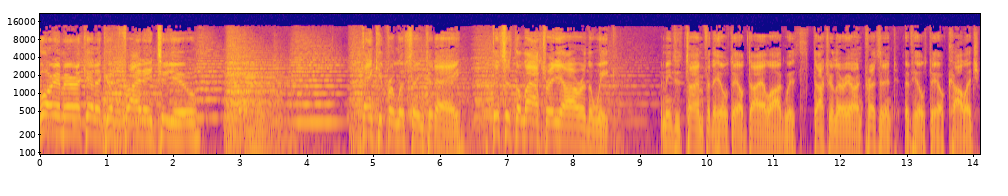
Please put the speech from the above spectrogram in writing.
Glory America, and a good Friday to you. Thank you for listening today. This is the last radio hour of the week. It means it's time for the Hillsdale Dialogue with Dr. Larry Arnn, president of Hillsdale College.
